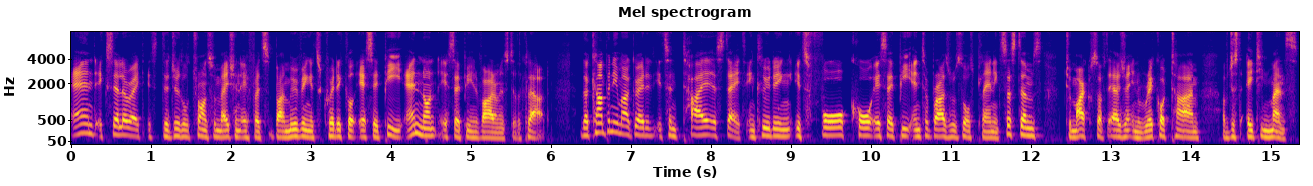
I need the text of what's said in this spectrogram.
and accelerate its digital transformation efforts by moving its critical SAP and non SAP environments to the cloud. The company migrated its entire estate, including its four core SAP enterprise resource planning systems, to Microsoft Azure in record time of just 18 months,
